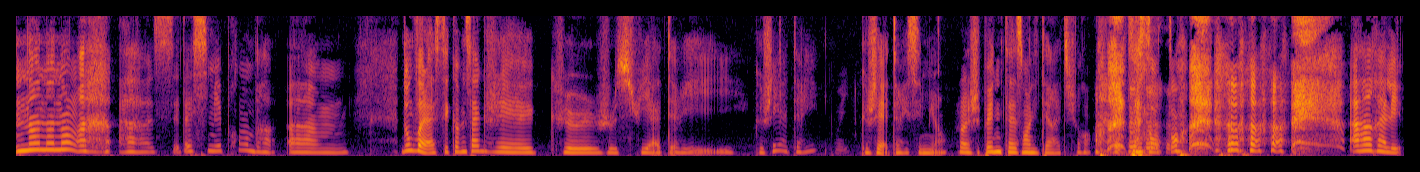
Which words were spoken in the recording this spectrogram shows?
non, non, non, ah, c'est à s'y méprendre. Euh, donc voilà, c'est comme ça que j'ai que je suis atterri, que j'ai atterri, Oui. que j'ai atterri, c'est mieux. hein. J'ai pas une thèse en littérature, hein. ça s'entend. à râler.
